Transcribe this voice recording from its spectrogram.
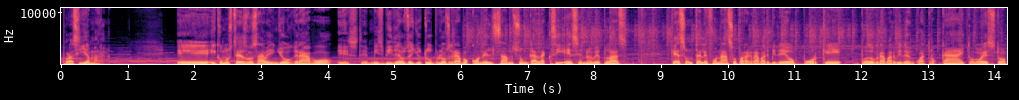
Por así llamarlo. Eh, y como ustedes lo saben, yo grabo este, mis videos de YouTube. Los grabo con el Samsung Galaxy S9 Plus que es un telefonazo para grabar video porque puedo grabar video en 4K y todo esto.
